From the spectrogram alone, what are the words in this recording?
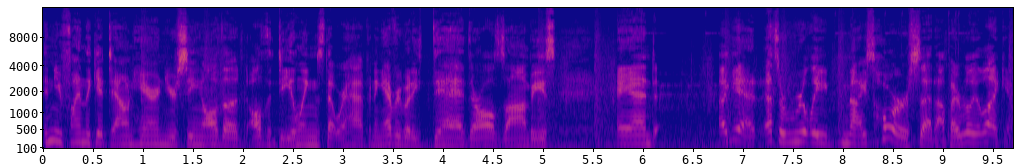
And you finally get down here and you're seeing all the all the dealings that were happening. Everybody's dead. They're all zombies. And again, that's a really nice horror setup. I really like it.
